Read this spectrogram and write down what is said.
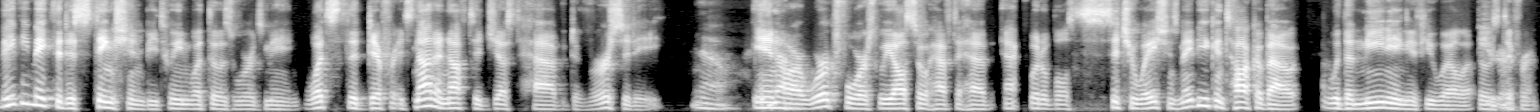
maybe make the distinction between what those words mean. What's the difference? It's not enough to just have diversity. No. In no. our workforce, we also have to have equitable situations. Maybe you can talk about with the meaning, if you will, of those Sure. different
